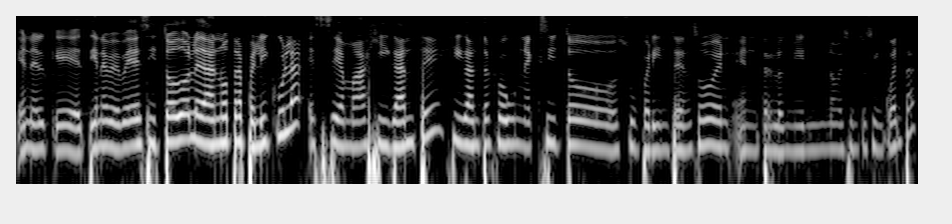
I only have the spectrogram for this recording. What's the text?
en el que tiene bebés y todo, le dan otra película. Esta se llama Gigante. Gigante fue un éxito súper intenso en, entre los 1950.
